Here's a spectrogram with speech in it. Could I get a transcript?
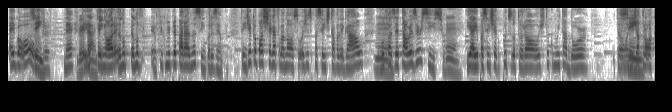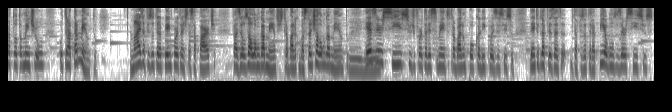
é igual a outra. Sim. Né? Verdade. Tem, tem hora, eu, não, eu, não, eu fico me preparando assim, por exemplo. Tem dia que eu posso chegar e falar, nossa, hoje esse paciente estava legal, é. eu vou é. fazer tal exercício. É. E aí o paciente chega, putz, doutor, ó, hoje estou com muita dor. Então Sim. aí já troca totalmente o, o tratamento. Mas a fisioterapia é importante nessa parte, fazer os alongamentos, trabalha com bastante alongamento, uhum. exercício de fortalecimento, trabalha um pouco ali com exercício dentro da, da fisioterapia, alguns exercícios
